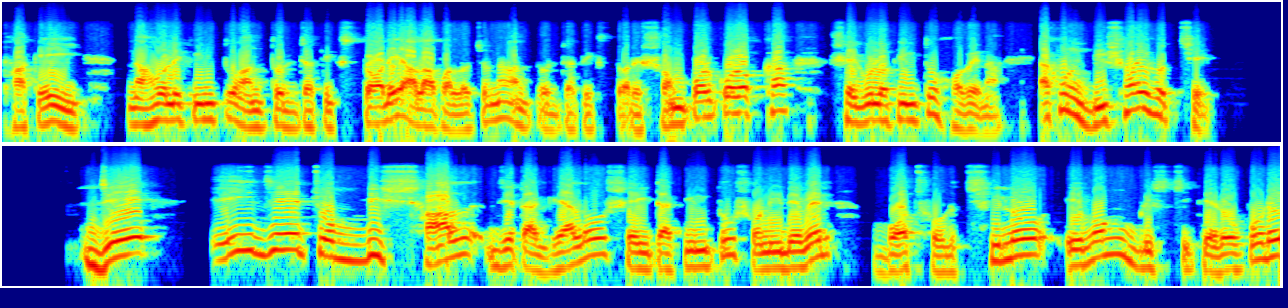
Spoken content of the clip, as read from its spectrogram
থাকেই। না হলে কিন্তু আন্তর্জাতিক স্তরে আলাপ আলোচনা, আন্তর্জাতিক স্তরে সম্পর্ক রক্ষা, সেগুলো কিন্তু হবে না। এখন বিষয় হচ্ছে যে এই যে চব্বিশ সাল যেটা গেল, সেইটা কিন্তু শনিদেবের বছর ছিল এবং বৃশ্চিকের ওপরে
